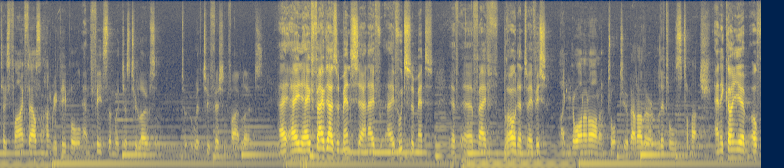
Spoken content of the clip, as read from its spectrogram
takes 5,000 hungry people and feeds them with just two loaves and two, with two fish and five loaves. Hij, hij, hij heeft 5000 mensen en hij, hij voedt ze met eh, eh, vijf brood en twee vissen. I can go on and on and talk to you about other littles to much. En ik kan je over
